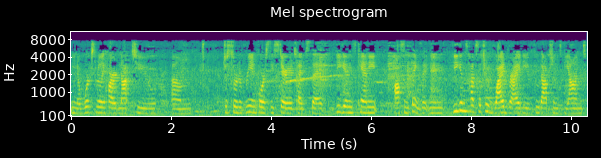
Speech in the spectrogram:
you know, works really hard not to. Um, just sort of reinforce these stereotypes that vegans can't eat awesome things. I mean, vegans have such a wide variety of food options beyond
